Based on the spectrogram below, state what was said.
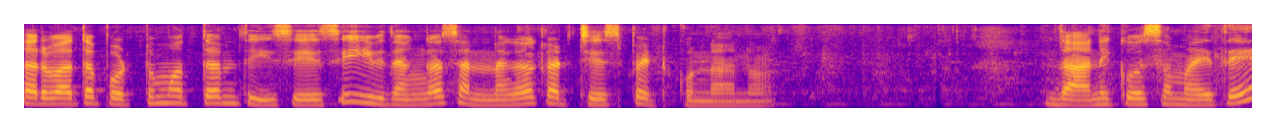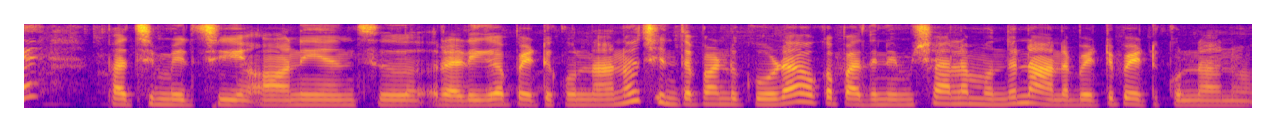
తర్వాత పొట్టు మొత్తం తీసేసి ఈ విధంగా సన్నగా కట్ చేసి పెట్టుకున్నాను. దానికోసం అయితే పచ్చిమిర్చి ఆనియన్స్ రెడీగా పెట్టుకున్నాను. చింతపండు కూడా ఒక పది నిమిషాల ముందు నానబెట్టి పెట్టుకున్నాను.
